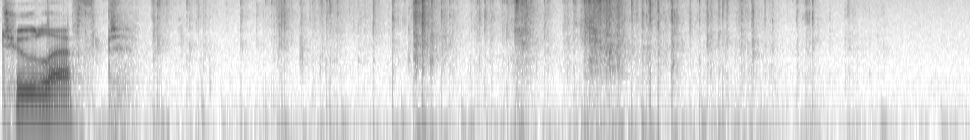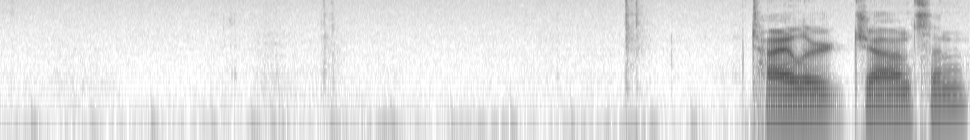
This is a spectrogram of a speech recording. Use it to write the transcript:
Two left. Tyler Johnson.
